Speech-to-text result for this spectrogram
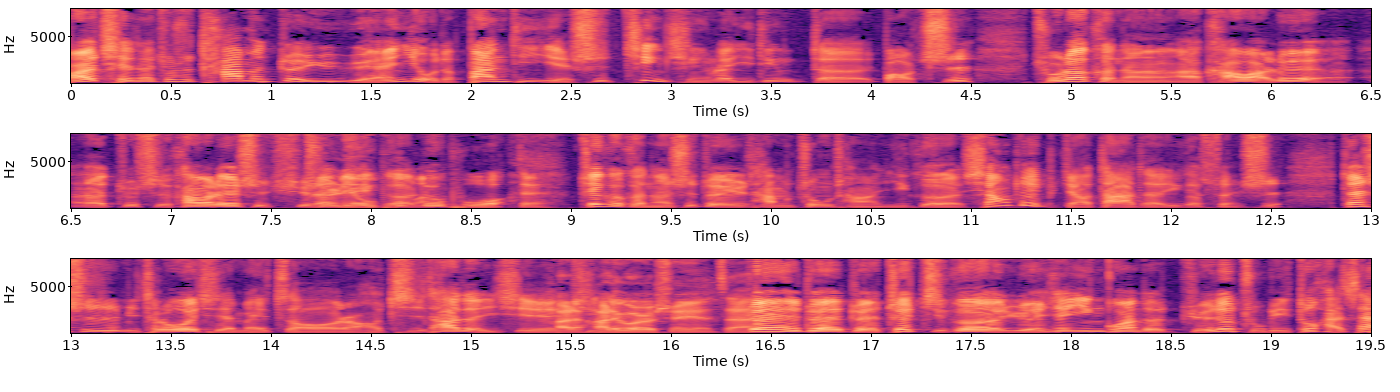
而且呢，就是他们对于原有的班底也是进行了一定的保持，除了可能啊卡瓦略，呃，就是卡瓦略是去了那个是利物浦嘛利物浦，对，这个可能是对于他们中场一个相对比较大的一个损失。但是米特罗维奇也没走，然后其他的一些哈利哈利威尔逊也在，，对对对，这几个原先英冠的绝对主力都还在，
